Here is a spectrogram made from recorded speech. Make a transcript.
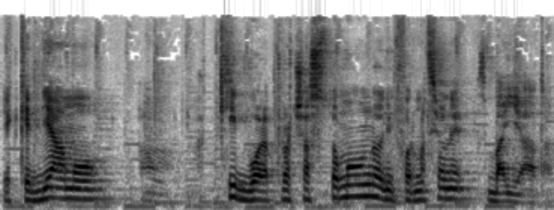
e che diamo chi vuole approcciare a sto mondo l'informazione sbagliata.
